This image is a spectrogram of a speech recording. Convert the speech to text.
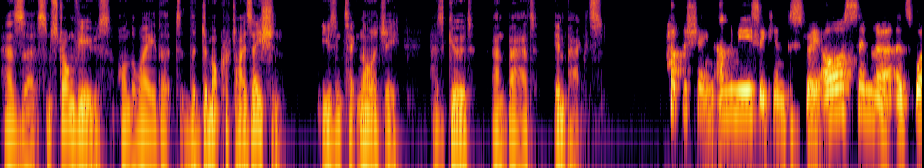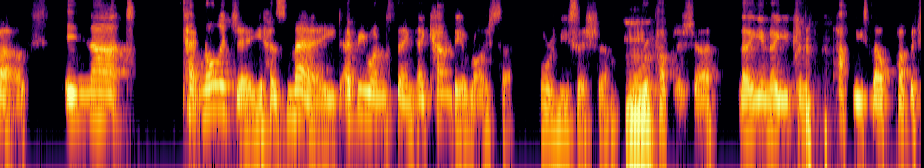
has uh, some strong views on the way that the democratization using technology has good and bad impacts. Publishing and the music industry are similar as well, in that technology has made everyone think they can be a writer or a musician mm. or a publisher. No, you know, you can happily self-publish.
